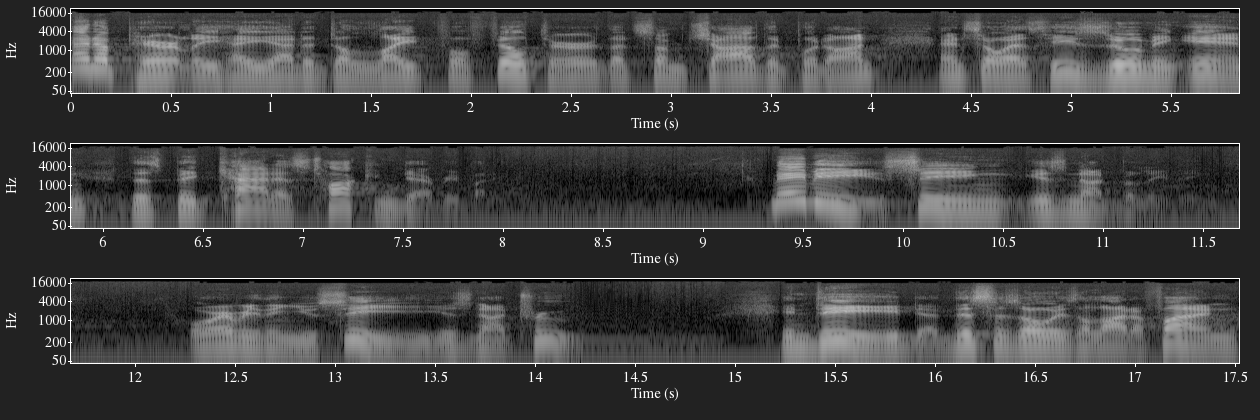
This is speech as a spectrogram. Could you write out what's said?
And apparently, he had a delightful filter that some child had put on. And so, as he's zooming in, this big cat is talking to everybody. Maybe seeing is not believing, or everything you see is not true. Indeed, this is always a lot of fun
